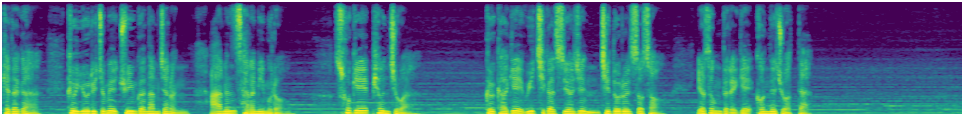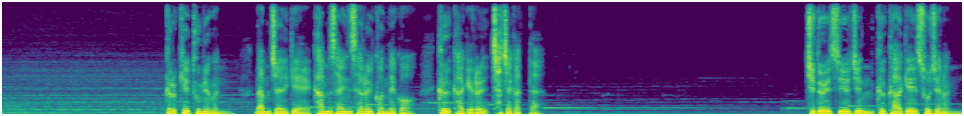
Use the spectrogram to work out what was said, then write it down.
게다가 그 요리점의 주인과 남자는 아는 사람이므로 소개의 편지와 그 가게의 위치가 쓰여진 지도를 써서 여성들에게 건네주었다. 그렇게 두 명은 남자에게 감사 인사를 건네고 그 가게를 찾아갔다. 지도에 쓰여진 그 가게의 소재는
